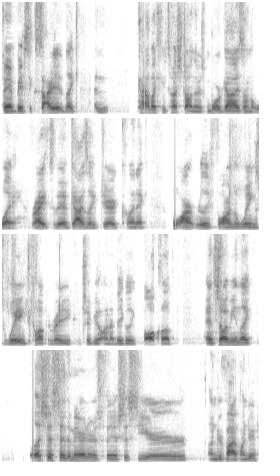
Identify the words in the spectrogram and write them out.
fan base excited. Like, and kind of like you touched on, there's more guys on the way, right? So they have guys like Jarred Kelenic who aren't really far in the wings, waiting to come up and ready to contribute on a big league ball club. And so, I mean, like, let's just say the Mariners finish this year under 500.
